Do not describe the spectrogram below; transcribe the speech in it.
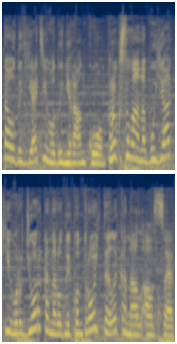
та о 9 годині ранку. Роксолана Буяк, Ігор Дьорка, Народний контроль, телеканал Алсет.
